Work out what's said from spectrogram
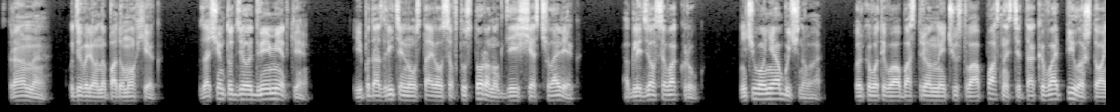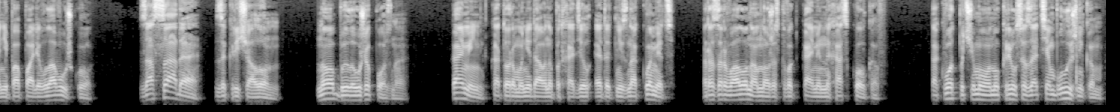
«Странно», – удивленно подумал Хек. «Зачем тут делать две метки?» И подозрительно уставился в ту сторону, где исчез человек. Огляделся вокруг. Ничего необычного. Только вот его обостренное чувство опасности так и вопило, что они попали в ловушку. «Засада!» – закричал он. Но было уже поздно. Камень, к которому недавно подходил этот незнакомец, разорвало на множество каменных осколков. Так вот почему он укрылся за тем булыжником,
